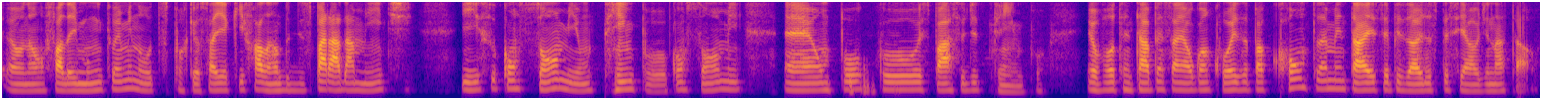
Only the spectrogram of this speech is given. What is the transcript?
eu não falei muito em minutos, porque eu saí aqui falando disparadamente, e isso consome um tempo, consome é, um pouco espaço de tempo eu vou tentar pensar em alguma coisa para complementar esse episódio especial de Natal.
